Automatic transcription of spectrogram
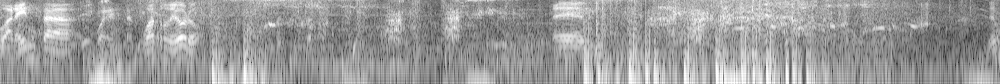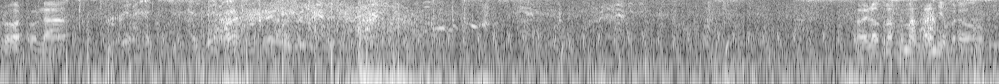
40, 44 de oro. Eh, voy a probar con la... Ahora sí creo. A ver, el otro hace más daño, pero...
